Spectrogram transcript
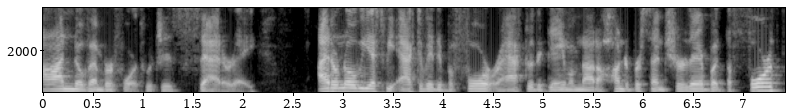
on November 4th, which is Saturday. I don't know if he has to be activated before or after the game. I'm not 100% sure there, but the 4th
